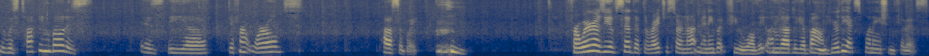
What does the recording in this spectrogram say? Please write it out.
it was talking about? Is is the uh, different worlds? Possibly. For whereas you have said that the righteous are not many but few, while the ungodly abound, hear the explanation for this.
